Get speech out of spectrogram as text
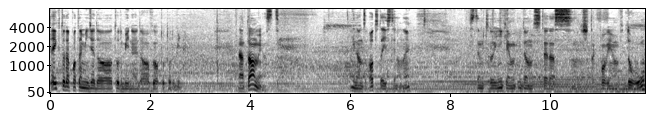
Tej, która potem idzie do turbiny, do wlotu turbiny. Natomiast idąc od tej strony, z tym trójnikiem idąc teraz, że tak powiem, w dół,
